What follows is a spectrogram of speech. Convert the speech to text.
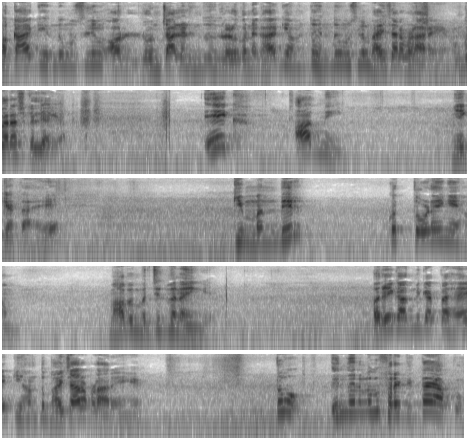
और कहा कि हिंदू मुस्लिम और उन चार हिंदू लड़कों ने कहा कि हम तो हिंदू मुस्लिम भाईचारा बढ़ा रहे हैं, उनको अरेस्ट कर लिया गया। एक आदमी ये कहता है कि मंदिर को तोड़ेंगे हम, वहाँ पे मस्जिद बनाएँगे। और एक आदमी कहता है कि हम तो भाईचारा पढ़ा रहे हैं। तो इन दोनों में कोई फ़र्क दिखता है आपको?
